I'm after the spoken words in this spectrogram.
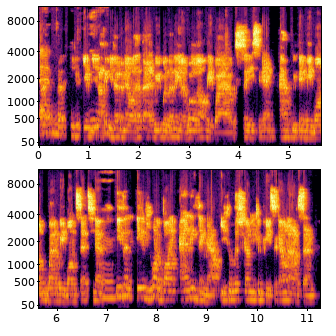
Um, uh, you, you, I think you've hit on the head there. We, are living in a world, aren't we, where we're so used to getting everything we want when we want it. You know, mm. even, even if you want to buy anything now, you can literally go on your computer, go on Amazon,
